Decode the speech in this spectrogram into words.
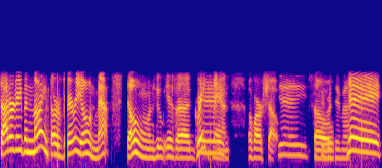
Saturday the 9th, our very own Matt Stone, who is a great Yay. fan of our show. Yay. So happy birthday, Matt. yay!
